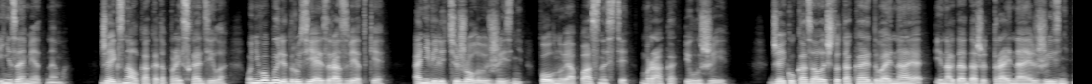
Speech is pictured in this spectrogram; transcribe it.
и незаметным. Джейк знал, как это происходило. У него были друзья из разведки, они вели тяжелую жизнь, полную опасности, мрака и лжи. Джейку казалось, что такая двойная, иногда даже тройная жизнь,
